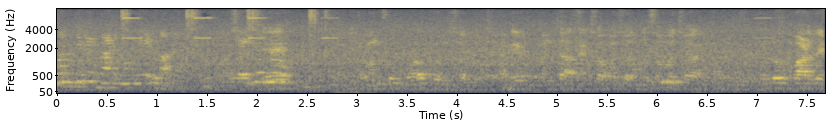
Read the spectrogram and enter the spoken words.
মন্দিরের মন্দিরের কালার সেই জন্য এবং খুব বড় পরিসর হচ্ছে আগে পঞ্চাশ একশো বছর দুশো বছর লোক বাড়বে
